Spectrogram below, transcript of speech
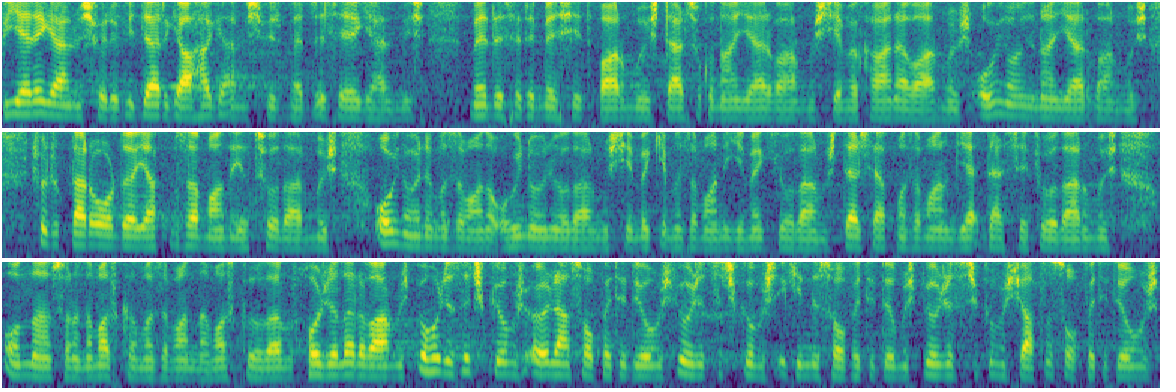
Bir yere gelmiş böyle bir dergaha gelmiş, bir medreseye gelmiş. Medresede mescit varmış, ders okunan yer varmış, yemekhane varmış, oyun oynanan yer varmış. Çocuklar orada yatma zamanı yatıyorlarmış, oyun oynama zamanı oyun oynuyorlarmış, yemek yeme zamanı yemek yiyorlarmış, ders yapma zamanı ders yapıyorlarmış. Ondan sonra namaz kılma zamanı namaz kılıyorlarmış. Hocaları varmış, bir hocası çıkıyormuş öğlen sohbet ediyormuş, bir hocası çıkıyormuş ikindi sohbet ediyormuş, bir hocası çıkıyormuş yatsı sohbet ediyormuş.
